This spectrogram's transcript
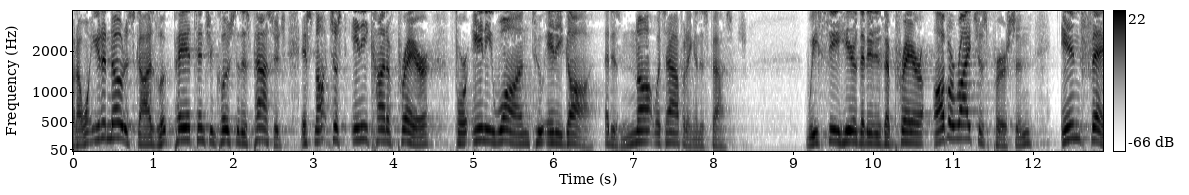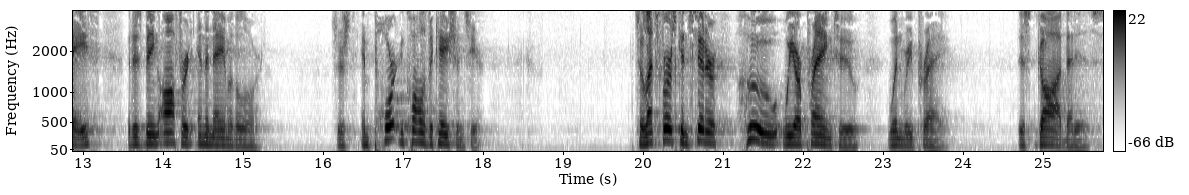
But I want you to notice, guys, look, pay attention close to this passage. It's not just any kind of prayer for anyone to any God. That is not what's happening in this passage. We see here that it is a prayer of a righteous person in faith that is being offered in the name of the Lord. So there's important qualifications here. So let's first consider who we are praying to when we pray. This God, that is.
